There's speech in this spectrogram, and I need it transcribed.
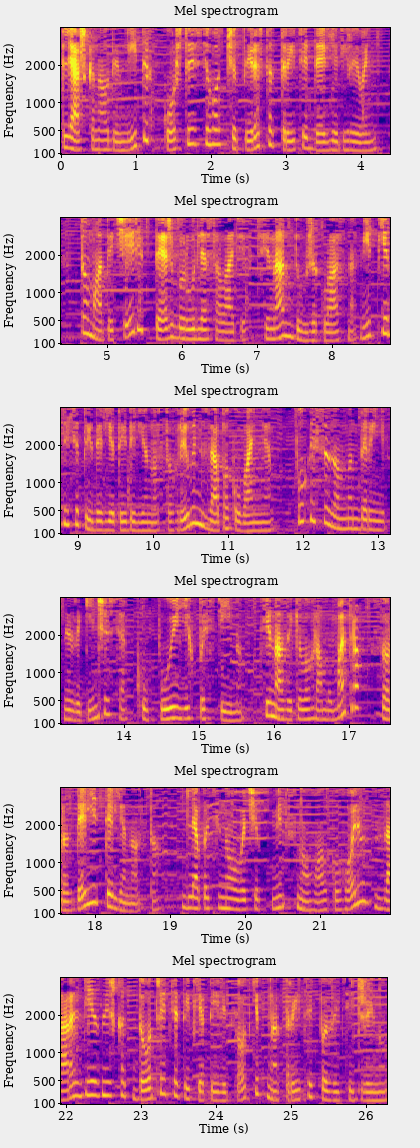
Пляшка на 1 літр коштує всього 439 гривень. Томати чері теж беру для салатів. Ціна дуже класна від 59,90 гривень за пакування. Поки сезон мандаринів не закінчився, купую їх постійно. Ціна за кілограм у метро 49,90. Для поціновувачів міцного алкоголю зараз діє знижка до 35% на 30 позицій джину.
